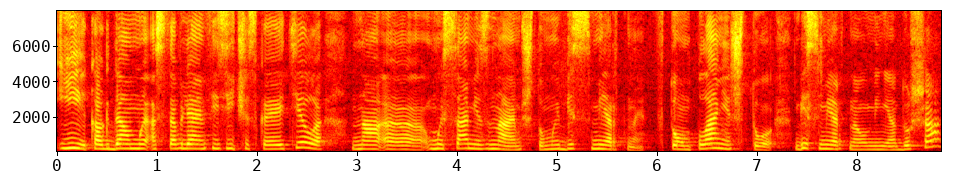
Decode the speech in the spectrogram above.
И когда мы оставляем физическое тело, на, э, мы сами знаем, что мы бессмертны в том плане, что бессмертна у меня душа,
